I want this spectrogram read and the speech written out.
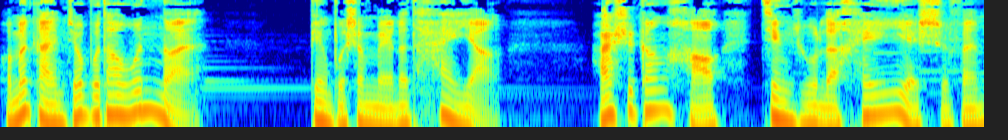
我们感觉不到温暖，并不是没了太阳，而是刚好进入了黑夜时分。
